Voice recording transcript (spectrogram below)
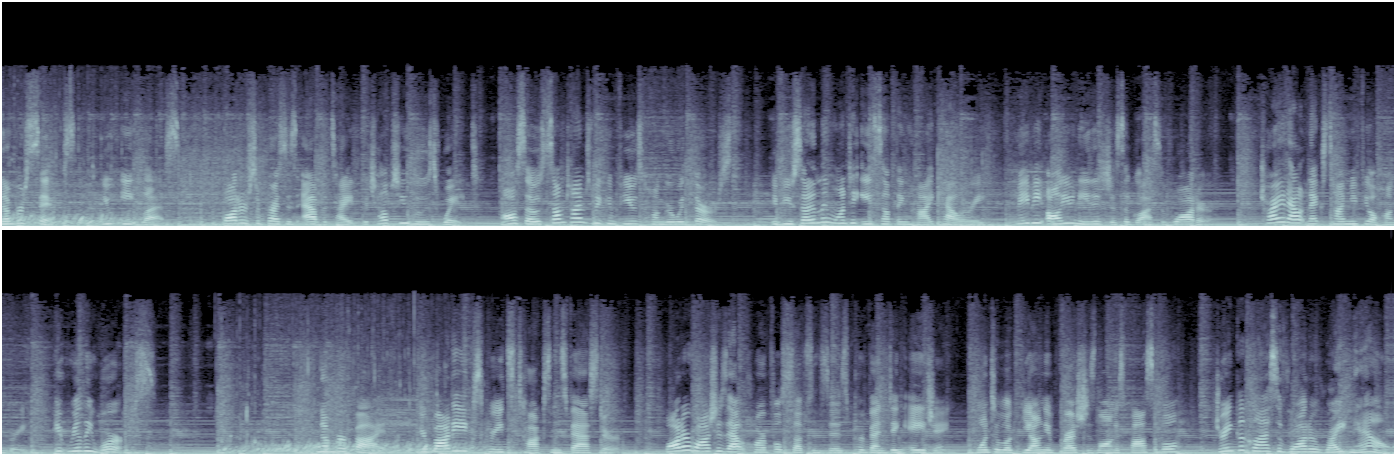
Number 6. You eat less. Water suppresses appetite, which helps you lose weight. Also, sometimes we confuse hunger with thirst. If you suddenly want to eat something high calorie, maybe all you need is just a glass of water. Try it out next time you feel hungry. It really works. Number 5. Your body excretes toxins faster. Water washes out harmful substances, preventing aging. Want to look young and fresh as long as possible? Drink a glass of water right now.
